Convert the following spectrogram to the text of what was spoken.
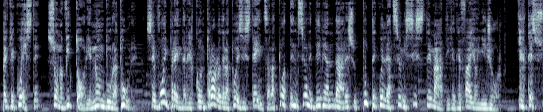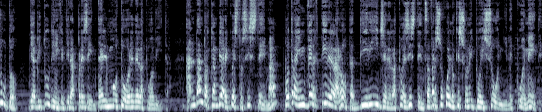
perché queste sono vittorie non durature. Se vuoi prendere il controllo della tua esistenza, la tua attenzione deve andare su tutte quelle azioni sistematiche che fai ogni giorno. Il tessuto di abitudini che ti rappresenta è il motore della tua vita. Andando a cambiare questo sistema, potrai invertire la rotta, dirigere la tua esistenza verso quello che sono i tuoi sogni, le tue mete,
